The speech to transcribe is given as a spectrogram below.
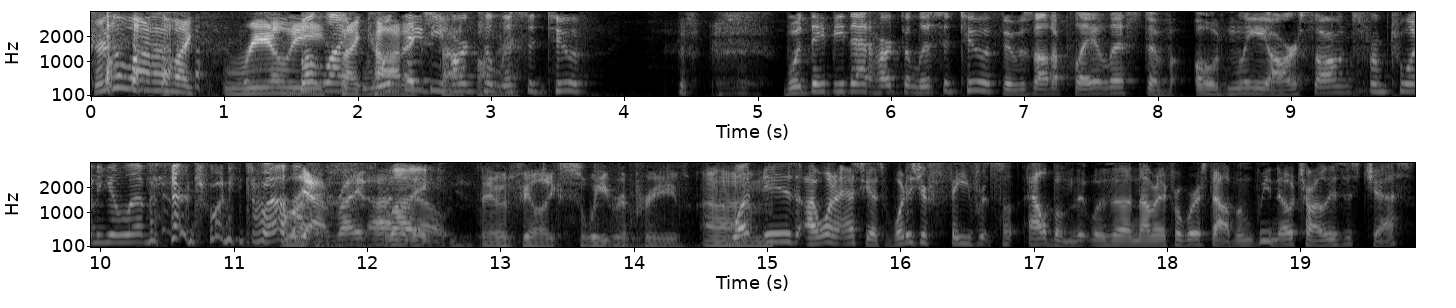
there's a lot of like really but like would psychotic they be stuff hard to on there. listen to if Would they be that hard to listen to if it was on a playlist of only our songs from 2011 or 2012? Yeah, right. I Like- don't know. they would feel like sweet reprieve um, What is? I want to ask you guys. What is your favorite album that was uh, nominated for worst album? We know Charlie's is Chess.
